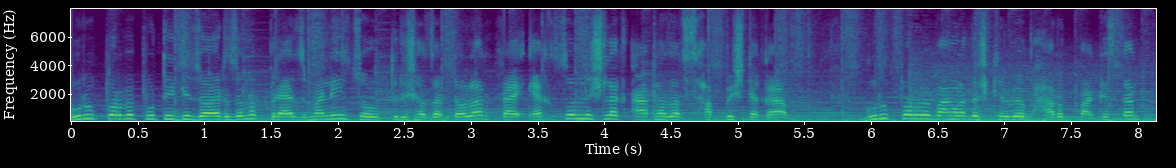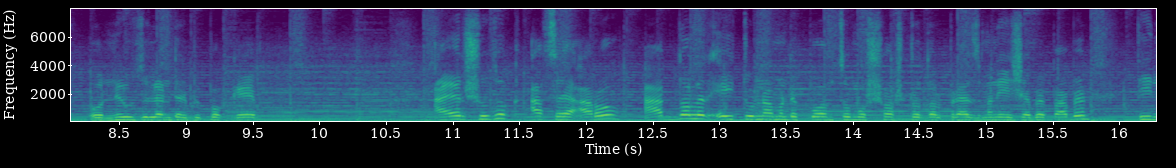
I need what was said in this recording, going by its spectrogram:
গ্রুপ পর্বে প্রতিটি জয়ের জন্য প্রাইজ মানি চৌত্রিশ হাজার ডলার প্রায় একচল্লিশ লাখ আট হাজার ছাব্বিশ টাকা। গ্রুপ পর্বে বাংলাদেশ খেলবে ভারত, পাকিস্তান ও নিউজিল্যান্ডের বিপক্ষে। আয়ের সুযোগ আছে আরও। আট দলের এই টুর্নামেন্টে পঞ্চম ও ষষ্ঠ দল প্রাইজ মানি হিসেবে পাবেন তিন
